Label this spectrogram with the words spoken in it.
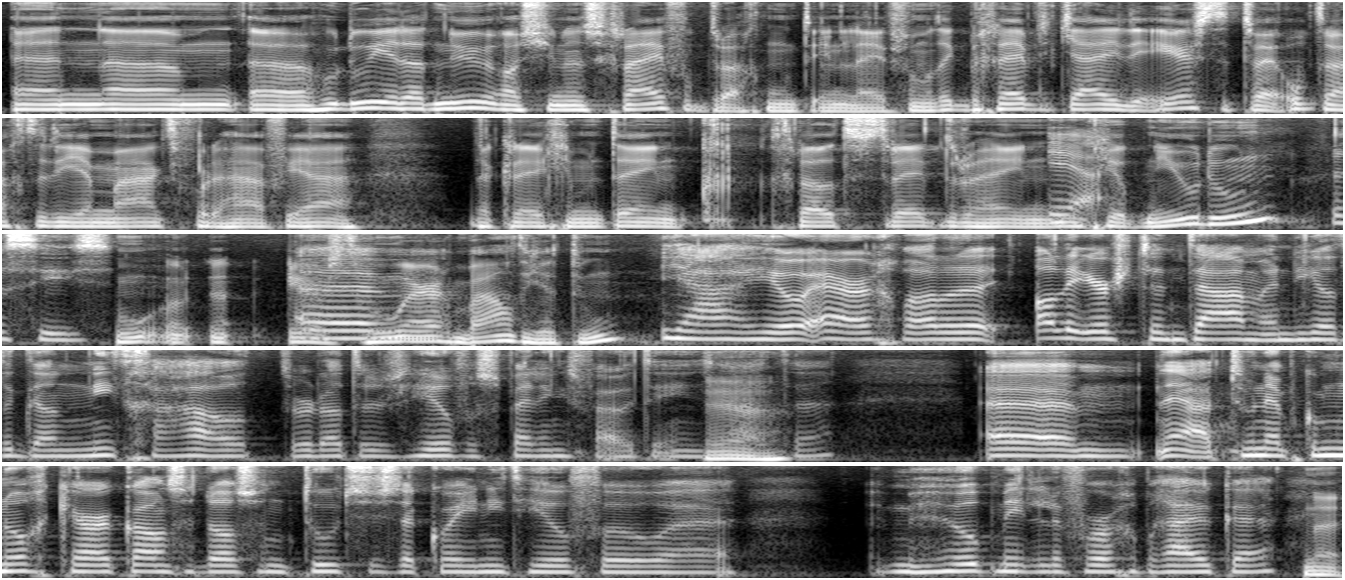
En ehm, eh, hoe doe je dat nu als je een schrijfopdracht moet inleveren? Want ik begreep dat jij de eerste twee opdrachten die je maakt voor de HVA... daar kreeg je meteen grote streep doorheen. Ja. Moet je opnieuw doen? Precies. Hoe, eh, eerst, Ehm, hoe erg baalde je toen? Ja, heel erg. We hadden allereerst tentamen en die had ik dan niet gehaald, doordat er dus heel veel spellingsfouten in Ja. zaten. Ehm, nou ja, toen heb ik hem nog een keer herkansen. Dat was een toets, dus daar kon je niet heel veel eh, hulpmiddelen voor gebruiken. Nee.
